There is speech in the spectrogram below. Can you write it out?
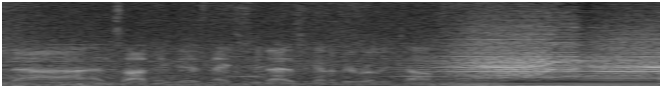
And uh, and so I think these next few days are going to be really tough.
